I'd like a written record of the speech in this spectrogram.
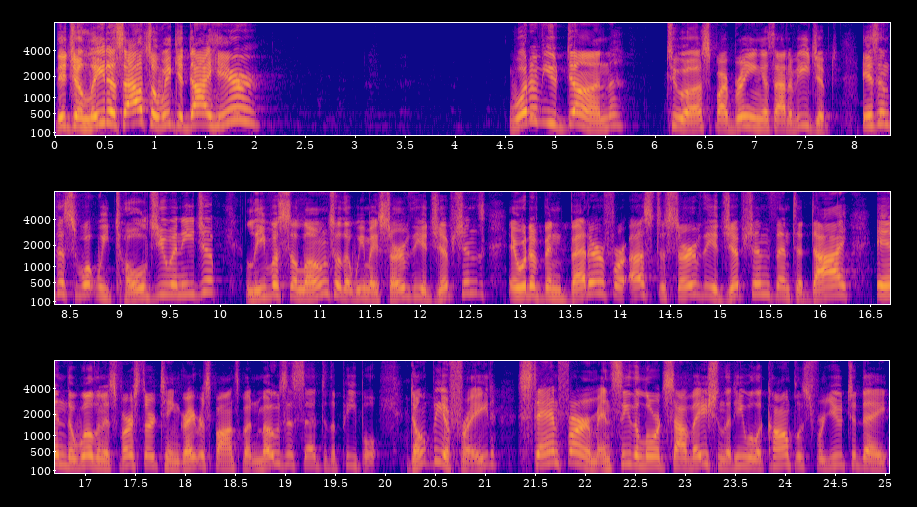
did you lead us out so we could die here? What have you done to us by bringing us out of Egypt. Isn't this what we told you in Egypt? Leave us alone so that we may serve the Egyptians? It would have been better for us to serve the Egyptians than to die in the wilderness. Verse 13, great response. But Moses said to the people, Don't be afraid. Stand firm and see the Lord's salvation that he will accomplish for you today.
